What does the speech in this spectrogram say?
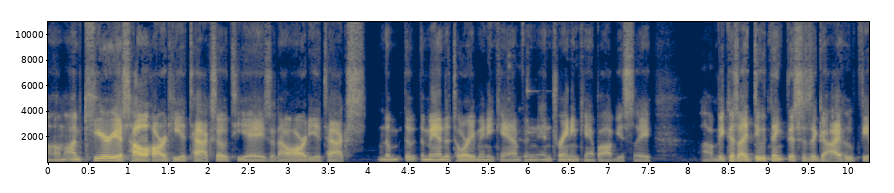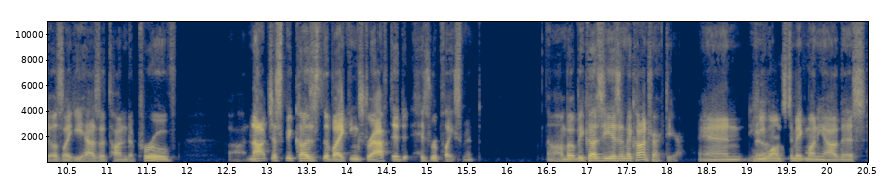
Um, I'm curious how hard he attacks OTAs and how hard he attacks the, the, the mandatory mini camp and, and training camp, obviously, uh, because I do think this is a guy who feels like he has a ton to prove, uh, not just because the Vikings drafted his replacement, um, but because he is in the contract year and he Yeah. wants to make money out of this.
